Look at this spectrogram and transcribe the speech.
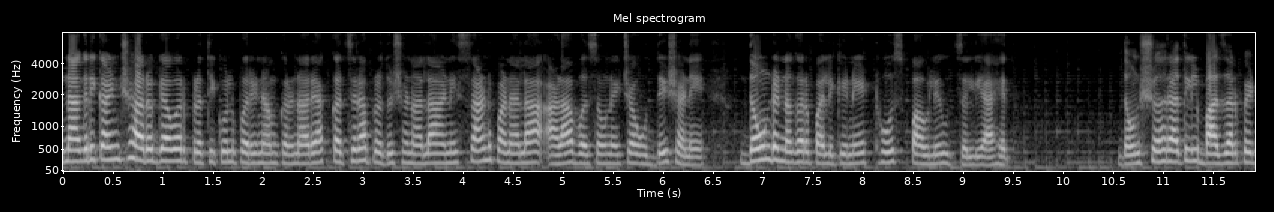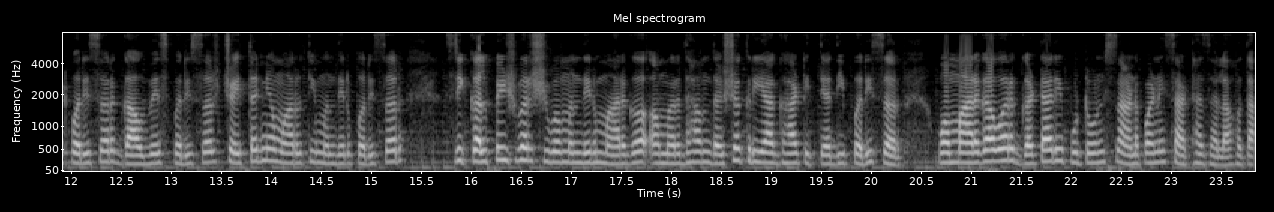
नागरिकांच्या आरोग्यावर प्रतिकूल परिणाम करणाऱ्या कचरा प्रदूषणाला आणि सांडपाण्याला आळा बसवण्याच्या उद्देशाने दौंड नगरपालिकेने ठोस पावले उचलली आहेत. दौंड शहरातील बाजारपेठ परिसर गाववेस परिसर चैतन्य मारुती मंदिर परिसर श्री कल्पेश्वर शिवमंदिर मार्ग अमरधाम दशक्रिया घाट इत्यादी परिसर व मार्गावर गटारी फुटून सांडपाणी साठा झाला होता.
